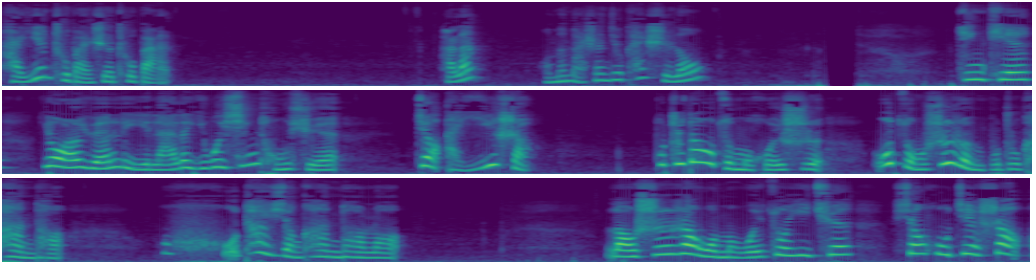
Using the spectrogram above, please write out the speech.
海燕出版社出版。好了，我们马上就开始喽。今天幼儿园里来了一位新同学，叫艾伊莎。不知道怎么回事，我总是忍不住看她。我太想看她了。老师让我们围坐一圈，相互介绍。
